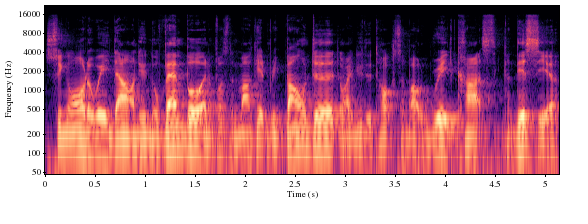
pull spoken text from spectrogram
swing all the way down to November. And of course, the market rebounded. Right, due to talks about rate cuts this year,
